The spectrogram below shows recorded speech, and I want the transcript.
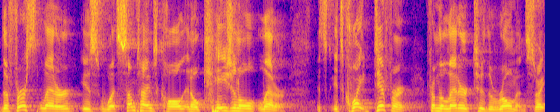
the first letter is what's sometimes called an occasional letter. It's, it's quite different from the letter to the Romans, right?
